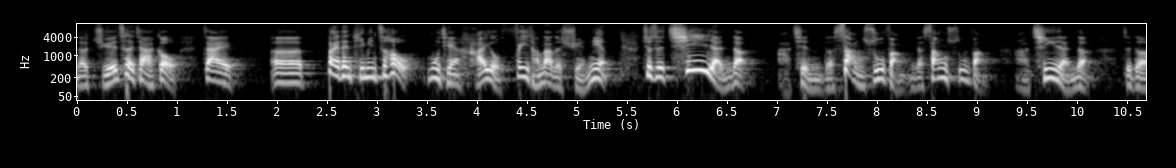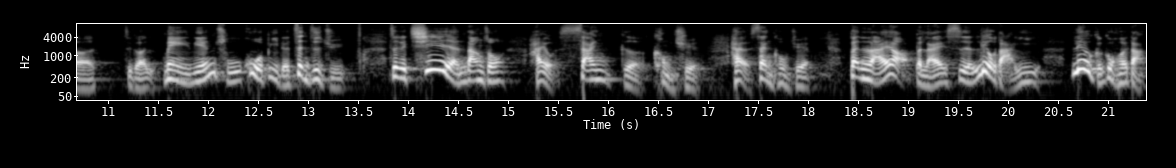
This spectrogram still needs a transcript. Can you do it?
个决策架构在呃拜登提名之后，目前还有非常大的悬念，就是七人的啊，七人的上书房，我们叫商书房啊，七人的这个。这个美联储货币的政治局，这个七人当中还有三个空缺，还有三个空缺。本来啊，本来是六打一，六个共和党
